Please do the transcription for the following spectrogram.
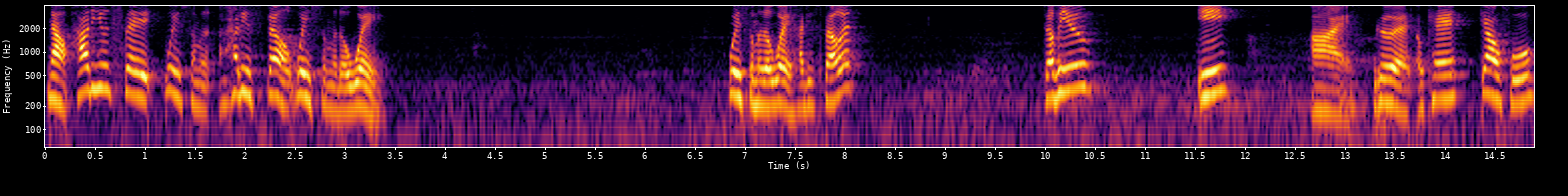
now how do you say 为什么？How do you spell 为什么的为？为什么的为？How do you spell it? W E I. Good. Okay. 调符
